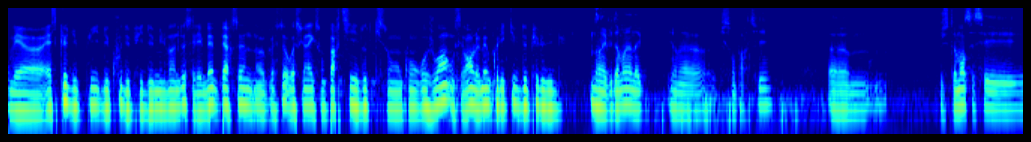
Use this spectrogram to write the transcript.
Mais euh, est-ce que depuis, du coup, depuis 2022, c'est les mêmes personnes dans le cluster ou est-ce qu'il y en a qui sont partis et d'autres qui sont qu'on rejoint ou c'est vraiment le même collectif depuis le début? Non évidemment il y en a il y en a qui sont partis. Euh, justement ça s'est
